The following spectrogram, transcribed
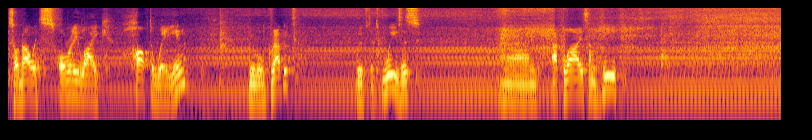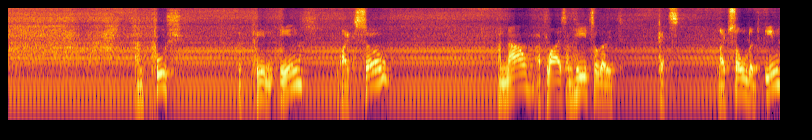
So now it's already like half the way in. We will grab it with the tweezers and apply some heat and push the pin in like so. And now apply some heat so that it gets like soldered in.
